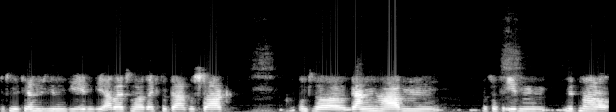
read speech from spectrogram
das Militärregime, die eben die Arbeiterrechte da so stark untergangen haben, dass das eben mit einer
